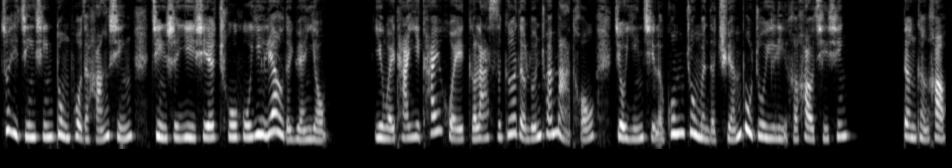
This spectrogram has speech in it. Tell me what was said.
最惊心动魄的航行，竟是一些出乎意料的缘由。因为他一开回格拉斯哥的轮船码头，就引起了公众们的全部注意力和好奇心。邓肯号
